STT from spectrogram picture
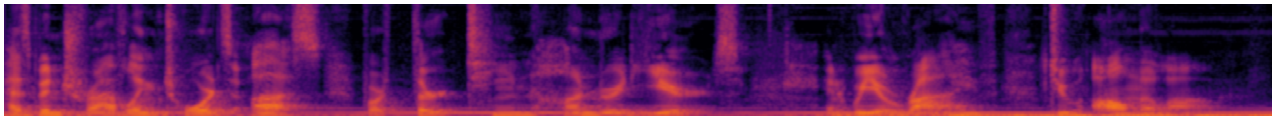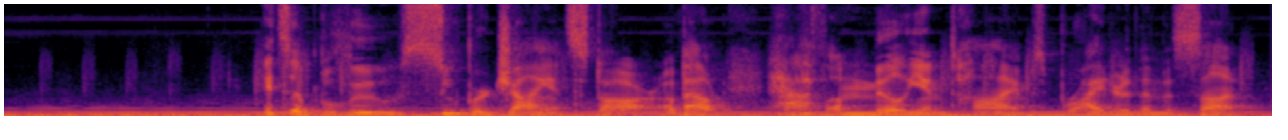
has been traveling towards us for 1300 years, and we arrive to Alnilam. It's a blue supergiant star, about half a million times brighter than the Sun.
